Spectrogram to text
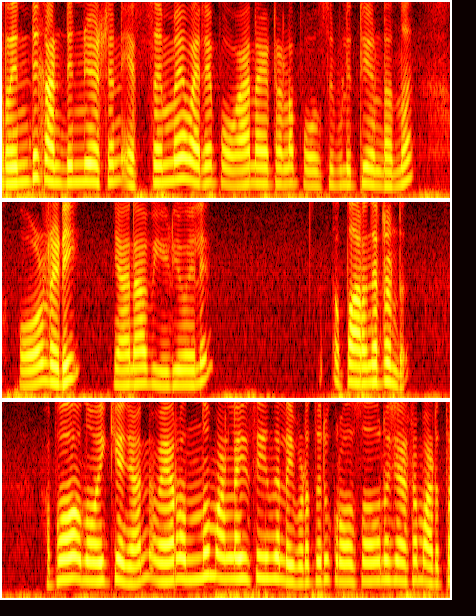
trend continuation S M A വരെ പോകാനായിട്ടുള്ള പോസിബിലിറ്റി ഉണ്ടെന്ന് ഓൾറെഡി ഞാൻ ആ വീഡിയോയിൽ പറഞ്ഞിട്ടുണ്ട്. അപ്പോൾ നോക്കിയാൽ ഞാൻ വേറെ ഒന്നും അനലൈസ് ചെയ്യുന്നില്ല. ഇവിടുത്തെ ഒരു ക്രോസ് ഓവറിന് ശേഷം അടുത്ത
